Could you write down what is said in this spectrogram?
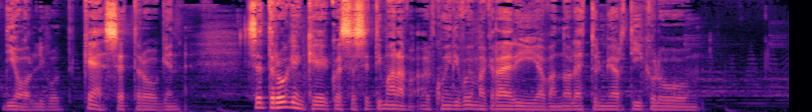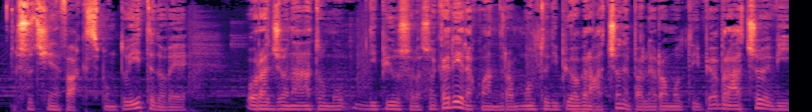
di Hollywood, che è Seth Rogen Seth Rogen che questa settimana alcuni di voi magari avranno letto il mio articolo su cinefax.it dove ho ragionato di più sulla sua carriera, qua andrò molto di più a braccio, ne parlerò molto di più a braccio e vi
